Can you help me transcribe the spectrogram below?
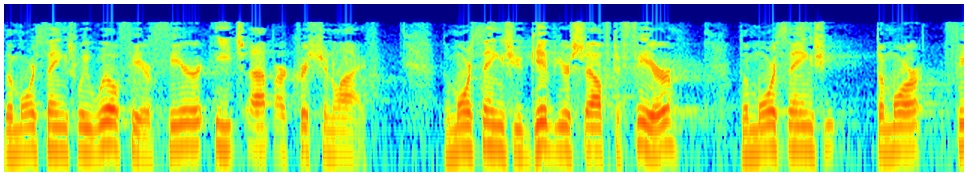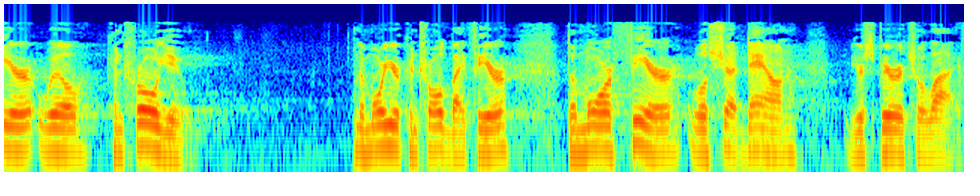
the more things we will fear. Fear eats up our Christian life. The more things you give yourself to fear, the more things, you, the more fear will control you. The more you're controlled by fear, the more fear will shut down your spiritual life.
